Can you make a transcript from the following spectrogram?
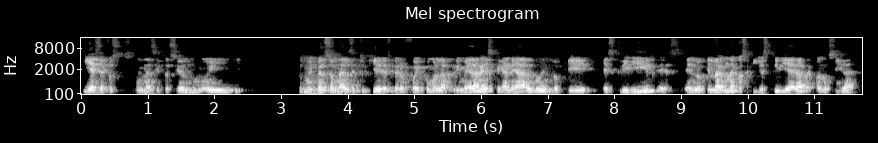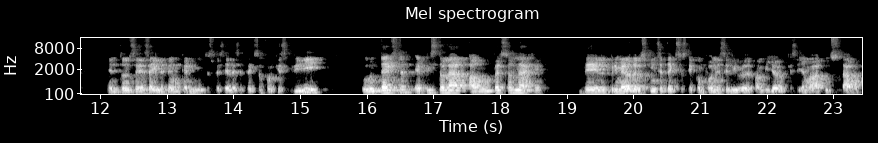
Y ese, pues, una situación muy, pues, muy personal, si tú quieres, pero fue como la primera vez que gané algo en lo que escribir, es, en lo que la, una cosa que yo escribía era reconocida. Entonces ahí le tengo un cariñito especial a ese texto porque escribí un texto epistolar a un personaje del primero de los 15 textos que compone ese libro de Juan Villoro, que se llamaba Gustavo.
